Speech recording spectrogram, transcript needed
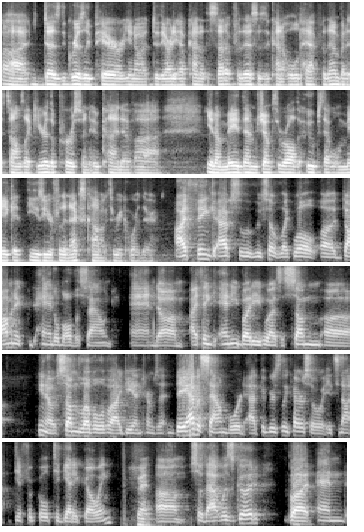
uh, does the Grisly Pear, you know, do they already have kind of the setup for this? Is it kind of old hat for them? But it sounds like you're the person who kind of, uh, you know, made them jump through all the hoops that will make it easier for the next comic to record there. I think absolutely so. Like, well, uh, Dominic handled all the sound, and um, I think anybody who has a, some, uh, you know, some level of idea in terms of they have a soundboard at the Grisly Pear, so it's not difficult to get it going. Right. Um, so that was good. But and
